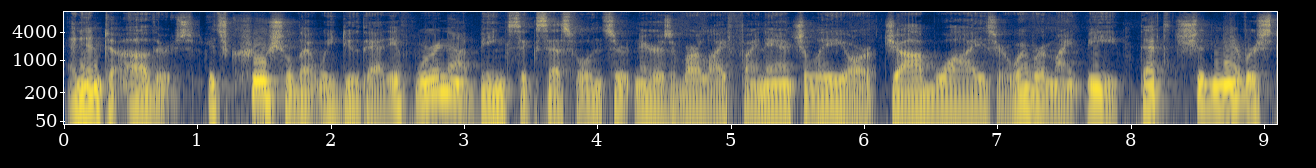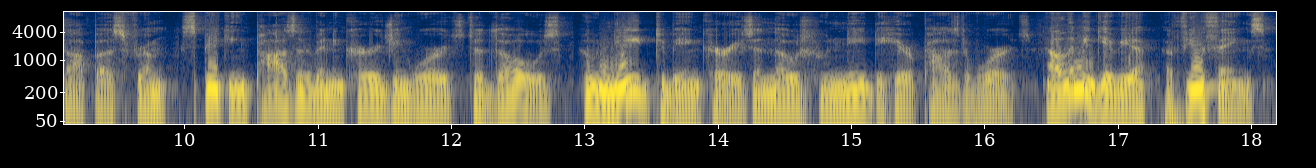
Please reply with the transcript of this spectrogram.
and into others. It's crucial that we do that. If we're not being successful in certain areas of our life financially or job wise or whatever it might be, that should never stop us from speaking positive and encouraging words to those who need to be encouraged and those who need to hear positive words. Now, let me give you a few things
